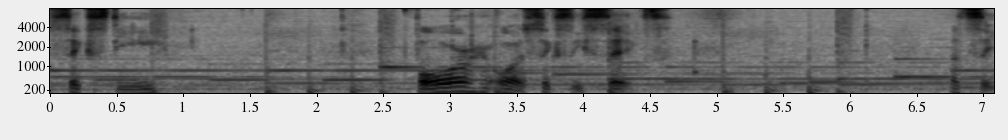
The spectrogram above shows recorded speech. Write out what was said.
64 or 66. Let's see.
